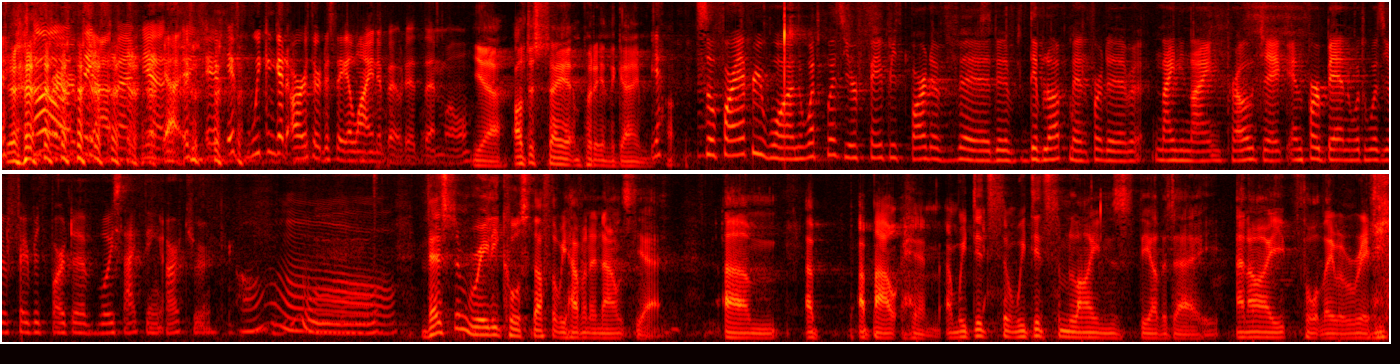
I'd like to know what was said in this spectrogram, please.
Oh, thanks, Ben. Yes. yeah, if, if, if we can get Arthur to say a line about it, then we'll. Yeah, I'll just say it and put it in the game. Yeah. So for everyone, what was your favorite part of uh, the development for the 99 project? And for Ben, what was your favorite part of voice acting Arthur? Oh. There's some really cool stuff that we haven't announced yet um, ab- about him, and we did some we did some lines the other day, and I thought they were really.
